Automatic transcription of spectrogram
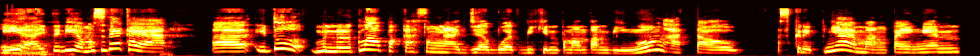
Iya, itu dia. Maksudnya kayak eh, itu menurut lo apakah sengaja buat bikin penonton bingung atau skripnya emang pengen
